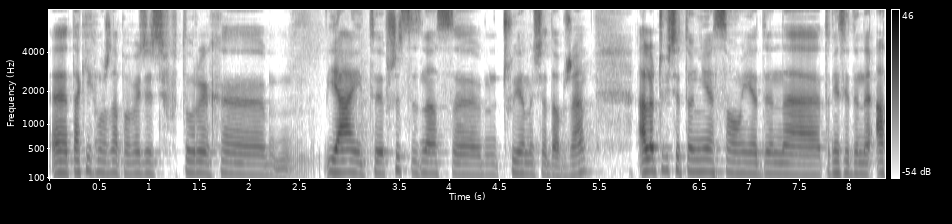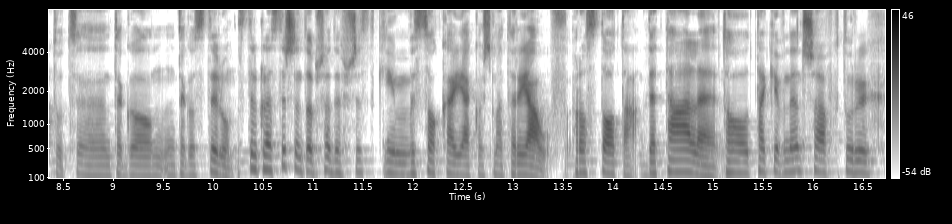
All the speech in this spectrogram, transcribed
E, Takich można powiedzieć, w których e, ja i ty, wszyscy z nas e, czujemy się dobrze. Ale oczywiście to nie są jedyne, to nie jest jedyny atut tego, tego stylu. Styl klasyczny to przede wszystkim wysoka jakość materiałów, prostota, detale. To takie wnętrza, w których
